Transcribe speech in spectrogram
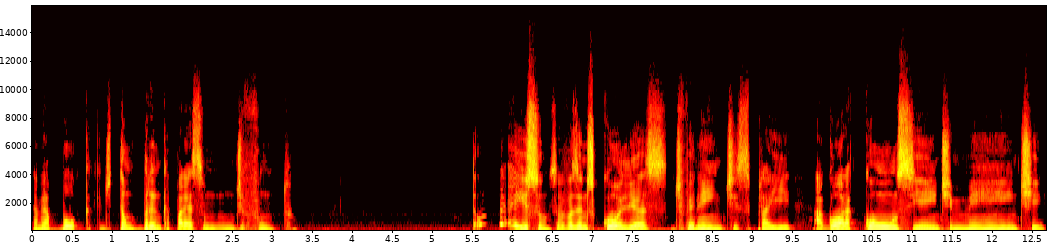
na minha boca, que de tão branca parece um, um defunto é isso. Você vai fazendo escolhas diferentes para ir agora conscientemente,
